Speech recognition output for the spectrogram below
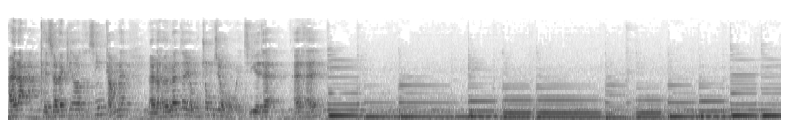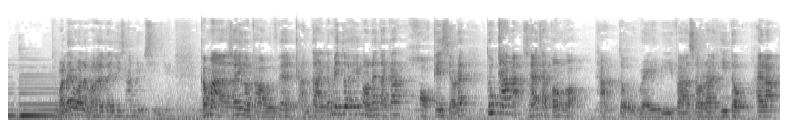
係啦，其實你見我頭先撳咧嚟嚟去咧都係用中指同無名指嘅啫，睇一睇。同埋咧揾嚟揾去都係呢三條線嘅，咁啊，所以個教學會非常簡單。咁亦都希望咧大家學嘅時候咧都加埋上一集講過彈哆來咪發嗦啦 Ti 哆，係啦。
